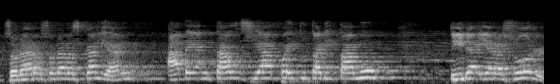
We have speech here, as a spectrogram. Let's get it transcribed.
saudara-saudara sekalian, ada yang tahu siapa itu tadi tamu? Tidak ya Rasul.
